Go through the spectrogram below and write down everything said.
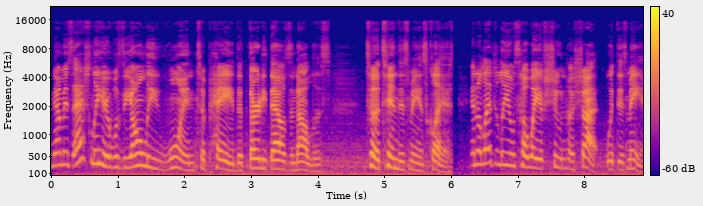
Now, Miss Ashley here was the only one to pay the $30,000 to attend this man's class. And allegedly it was her way of shooting her shot with this man.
